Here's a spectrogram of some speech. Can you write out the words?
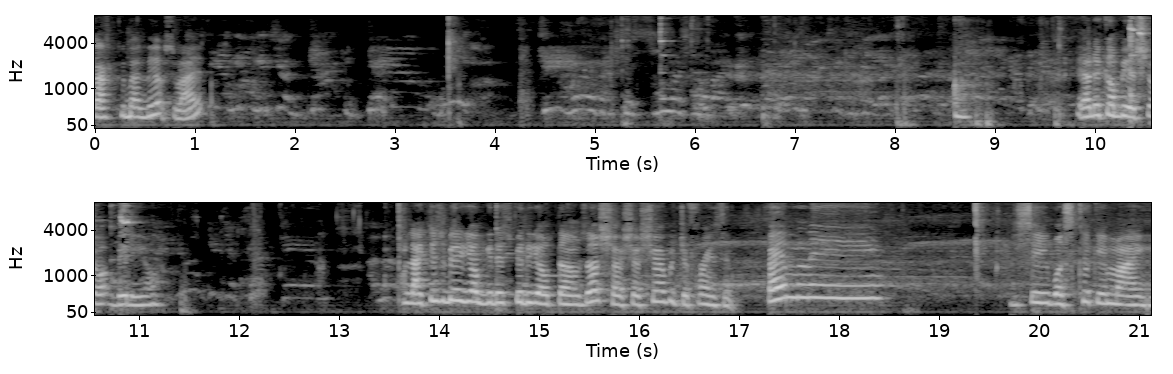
To my lips, right? Yeah, this gonna be a short video. Like this video, give this video thumbs up, share, share, share with your friends and family. You see what's cooking my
